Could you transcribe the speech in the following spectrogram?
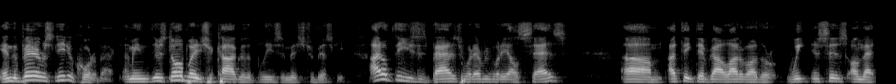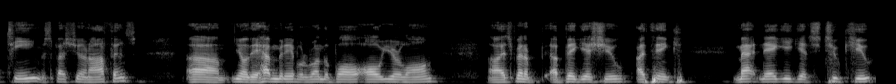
and the Bears need a quarterback. I mean, there's nobody in Chicago that believes in Mitch Trubisky. I don't think he's as bad as what everybody else says. Um, I think they've got a lot of other weaknesses on that team, especially on offense. Um, you know, they haven't been able to run the ball all year long. Uh, it's been a, a big issue. I think Matt Nagy gets too cute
